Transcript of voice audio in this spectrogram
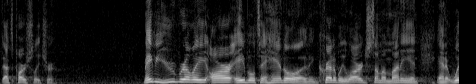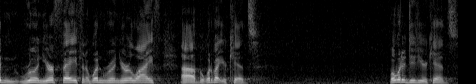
that's partially true. Maybe you really are able to handle an incredibly large sum of money and, and it wouldn't ruin your faith and it wouldn't ruin your life. Uh, but what about your kids? What would it do to your kids?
